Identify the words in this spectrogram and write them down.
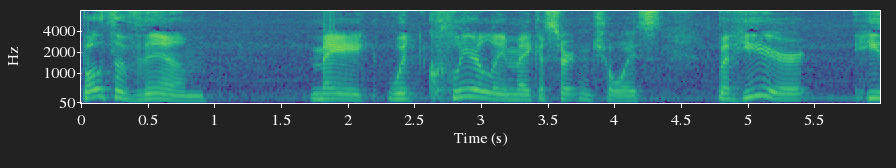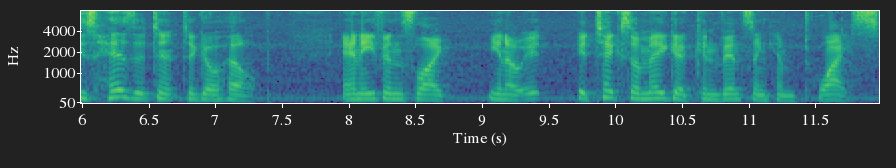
both of them may would clearly make a certain choice, but here he's hesitant to go help, and Ethan's like, you know, it it takes Omega convincing him twice,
